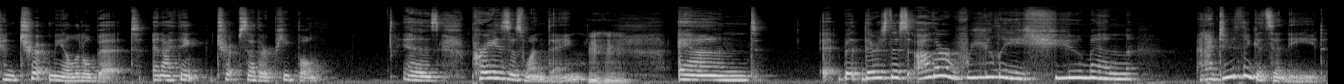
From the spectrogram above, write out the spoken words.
can trip me a little bit and I think trips other people is praise is one thing Mm-hmm. and but there's this other really human and I do think it's a need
